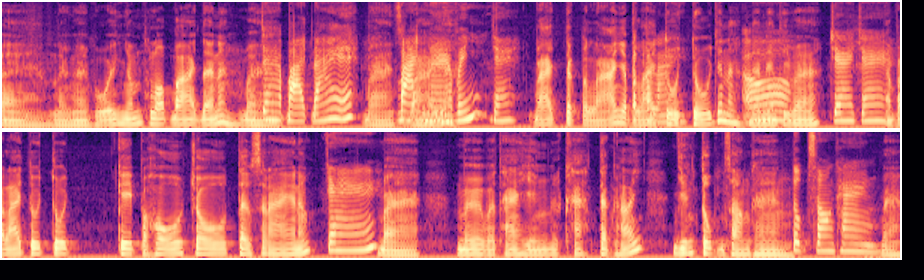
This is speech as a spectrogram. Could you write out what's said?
បាទហ្នឹងហើយព្រោះឯងខ្ញុំធ្លាប់បាចដែរហ្នឹងបាទចាបាចដែរហ៎បាទសបាចបាយណាណាវិញចាបាចទឹកបន្លាយអាបន្លាយទឹកបន្លាយទូចទូចណាអូនៅនាងធីវ៉ាចាចាអាបន្លាយទូចទូចគេប្រហូរចូលទៅស្រែហ្នឹងចាបាទ មើលបើថារៀងខាស់ទឹកហើយយើងទប់សងខាងទប់សងខាង បាទ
